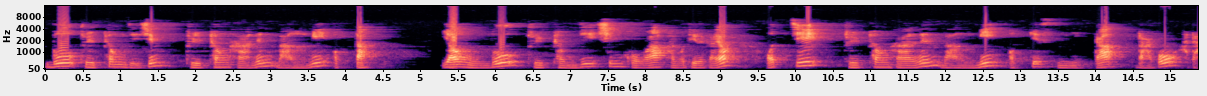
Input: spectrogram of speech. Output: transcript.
무불평지심, 불평하는 마음이 없다. 영무 불평지 심호와 하면 어떻게 될까요? 어찌 불평하는 마음이 없겠습니까? 라고 하다.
